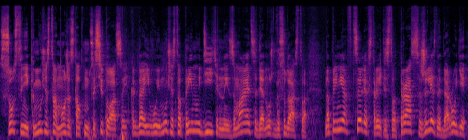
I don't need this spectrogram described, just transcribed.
Собственник имущества может столкнуться с ситуацией, когда его имущество принудительно изымается для нужд государства, например, в целях строительства трасс, железной дороги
